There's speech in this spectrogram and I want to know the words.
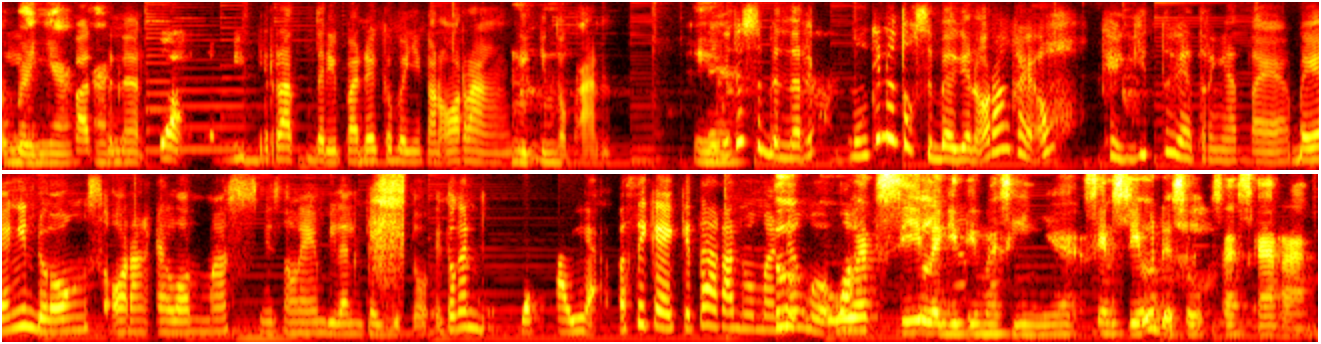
kebanyakan. Empat, benar ya, lebih berat daripada kebanyakan orang kayak Mm-mm. gitu kan. Dan Iya. itu sebenarnya mungkin untuk sebagian orang kayak oh kayak gitu ya ternyata ya. Bayangin dong seorang Elon Musk misalnya yang bilang kayak gitu. Itu kan dia kaya. Pasti kayak kita akan memandang bahwa kuat sih legitimasinya. Since dia udah sukses sekarang.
